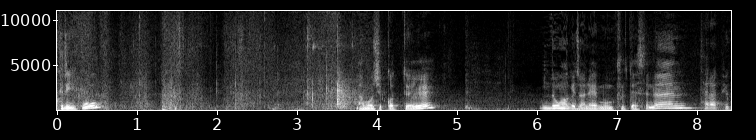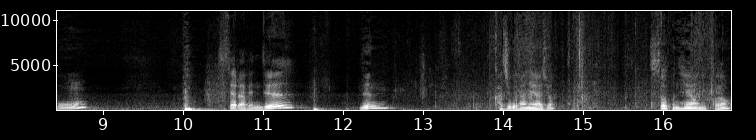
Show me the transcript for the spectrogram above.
그리고 나머지 것들 운동하기 전에 몸 풀 때 쓰는 테라피공 세라밴드는 가지고 다녀야죠. 수업은 해야 하니까요.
